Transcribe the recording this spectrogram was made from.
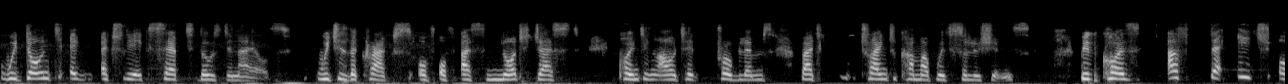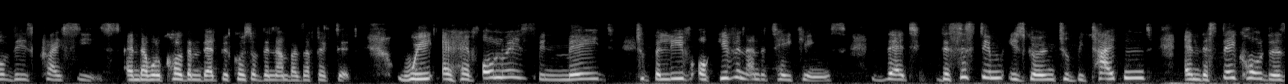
we don't actually accept those denials, which is the crux of, of us not just pointing out problems, but trying to come up with solutions. Because after each of these crises, and I will call them that because of the numbers affected, we have always been made to believe or given undertakings that the system is going to be tightened and the stakeholders,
